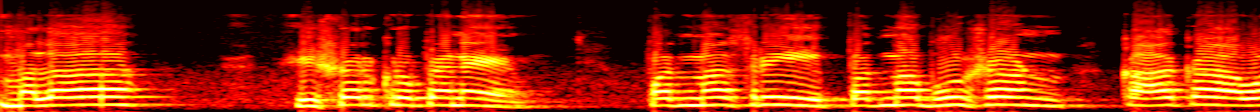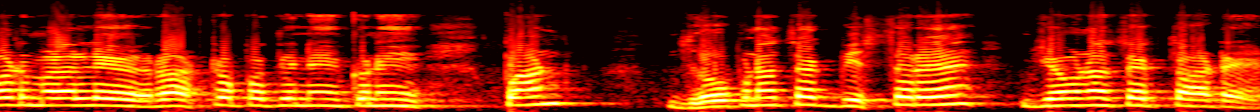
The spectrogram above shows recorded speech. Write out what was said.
मला ईश्वर कृपेने पद्मश्री पद्मभूषण काय काय अवॉर्ड मिळाले राष्ट्रपतीने कोणी? पण झोपण्याचा एक बिस्तर आहे जेवणाचं एक ताट आहे.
